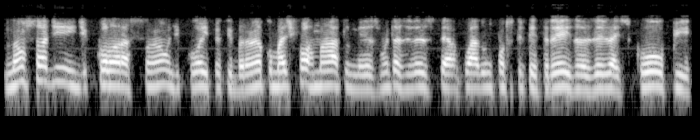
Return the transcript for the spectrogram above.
Não só de, de coloração, de cor e preto e branco, mas de formato mesmo. Muitas vezes tem um quadro 1.33, às vezes a scope,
